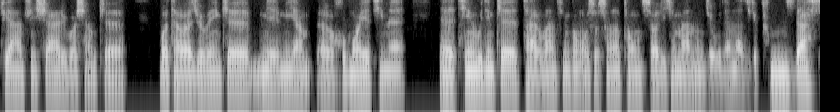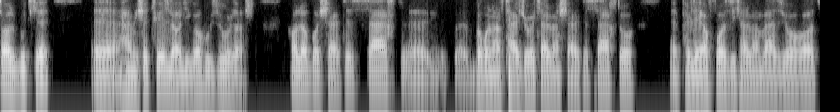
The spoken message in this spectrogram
توی همچین شهری باشم که با توجه به اینکه میگم خب ما یه تیم تیم بودیم که تقریبا فکر کنم اوساسونا تا اون سالی که من اونجا بودم نزدیک 15 سال بود که همیشه توی لالیگا حضور داشت. حالا با شرط سخت به قول تجربه کردم شرط سخت و پلی آف بازی کردم بعضی اوقات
